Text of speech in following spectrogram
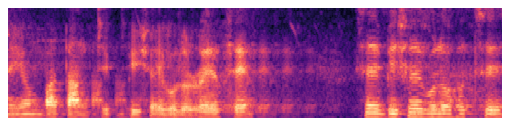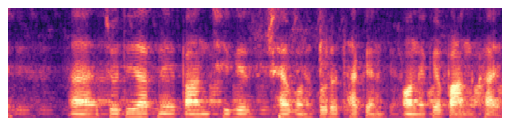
নিয়ম বা তান্ত্রিক বিষয়গুলো রয়েছে। সেই বিষয়গুলো হচ্ছে যদি আপনি পান ছিগের সেবন করে থাকেন, অনেকে পান খায়,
